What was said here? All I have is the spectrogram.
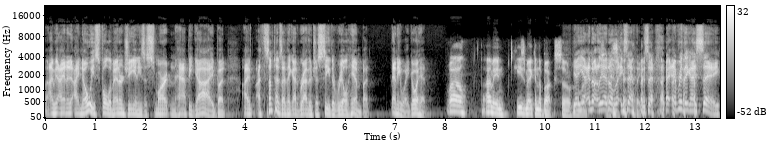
I mean, I, I know he's full of energy and he's a smart and happy guy, but I, I sometimes I think I'd rather just see the real him. But anyway, go ahead. Well, I mean, he's making the bucks, so Yeah, yeah, no, yeah, no, exactly. It's a, everything I say,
